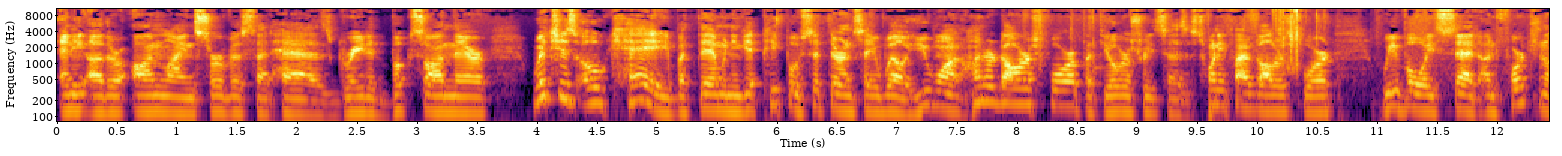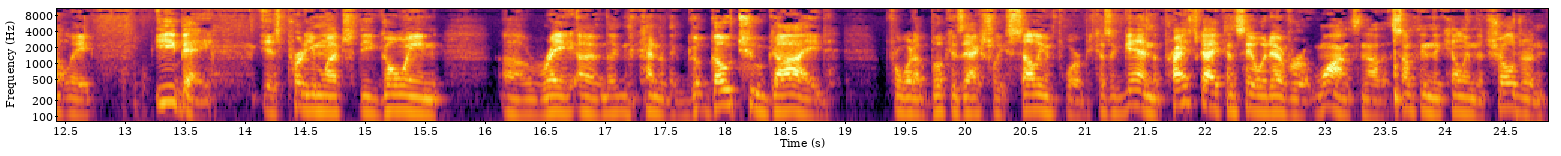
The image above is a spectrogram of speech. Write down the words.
any other online service that has graded books on there, which is okay. But then when you get people who sit there and say, well, you want $100 for it, but the Overstreet says it's $25 for it. We've always said, unfortunately, eBay is pretty much the going uh, Ray, uh, the, kind of the go-to guide for what a book is actually selling for. Because again, the price guide can say whatever it wants. Now that something that killing the children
